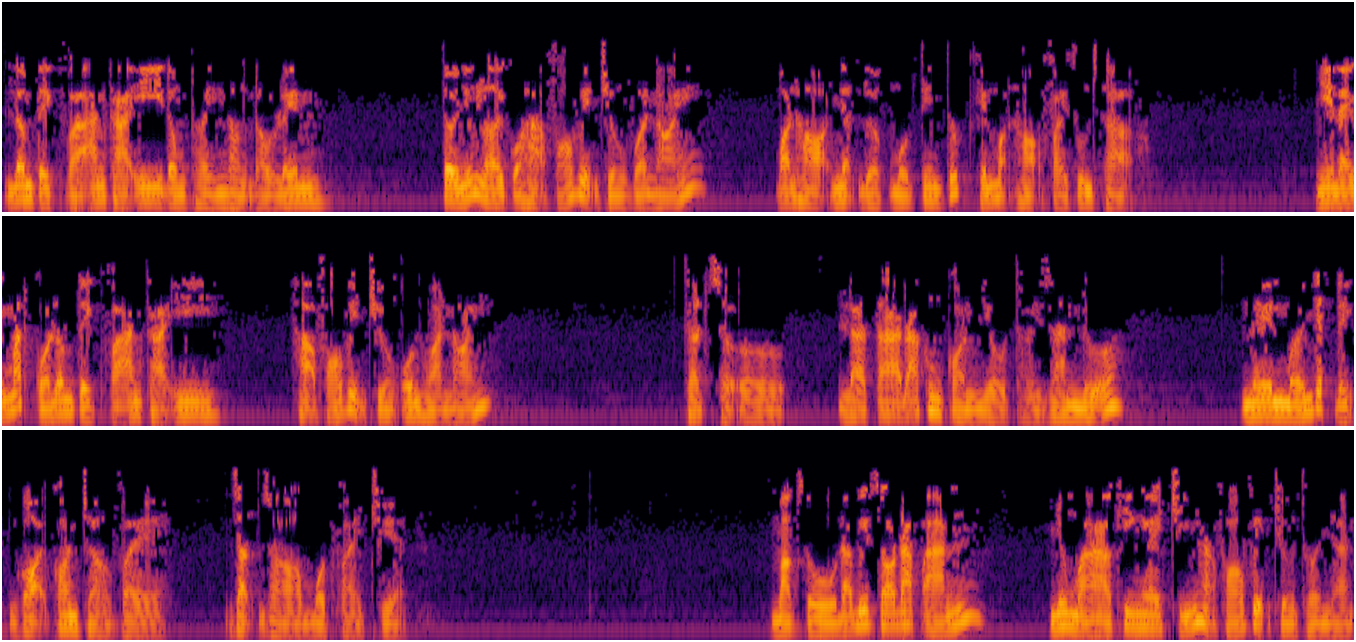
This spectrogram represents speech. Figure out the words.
Lâm Tịch và An Khả Y đồng thời ngẩng đầu lên. Từ những lời của hạ phó viện trưởng vừa nói, bọn họ nhận được một tin tức khiến bọn họ phải run sợ. Nhìn ánh mắt của Lâm Tịch và An Khả Y, hạ phó viện trưởng ôn hòa nói. Thật sự là ta đã không còn nhiều thời gian nữa, nên mới nhất định gọi con trở về, dặn dò một vài chuyện. Mặc dù đã biết rõ đáp án, nhưng mà khi nghe chính hạ phó viện trưởng thừa nhận,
